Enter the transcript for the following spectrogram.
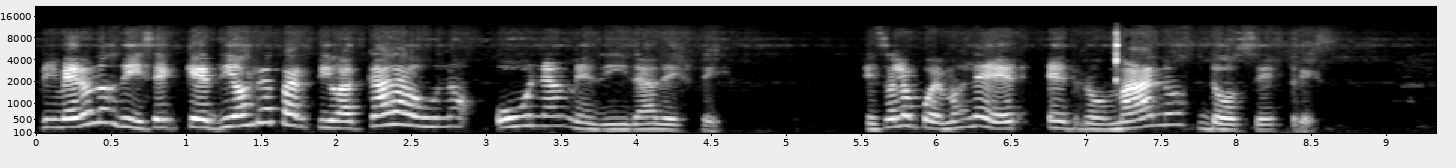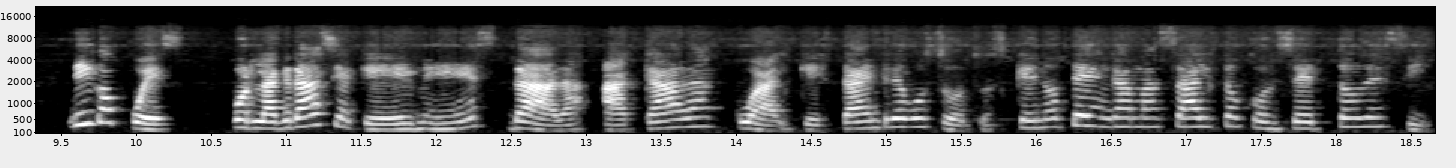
Primero nos dice que Dios repartió a cada uno una medida de fe. Eso lo podemos leer en Romanos 12.3. Digo pues, por la gracia que me es dada a cada cual que está entre vosotros, que no tenga más alto concepto de sí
